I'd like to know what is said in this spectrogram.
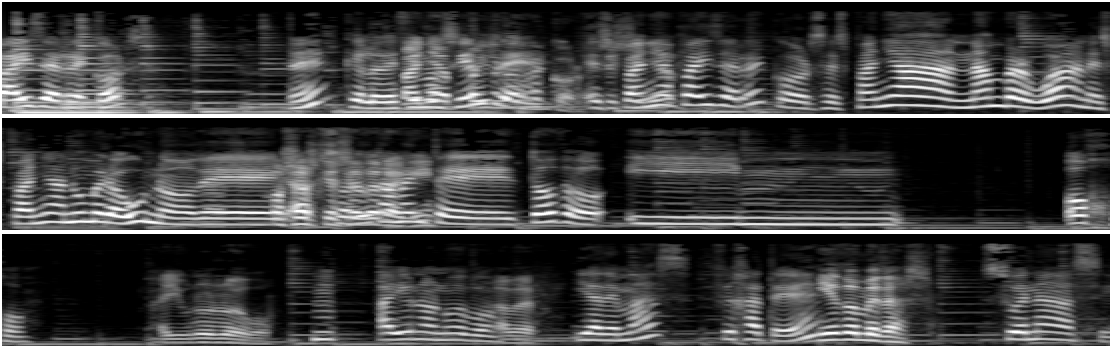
País de récords. ¿Eh? Que lo decimos siempre. España, país de récords. España number one. España número uno de absolutamente todo. Y. Mm, ojo. Hay uno nuevo. Mm, hay uno nuevo. A ver. Y además, fíjate, ¿eh? Miedo me das. Suena así.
